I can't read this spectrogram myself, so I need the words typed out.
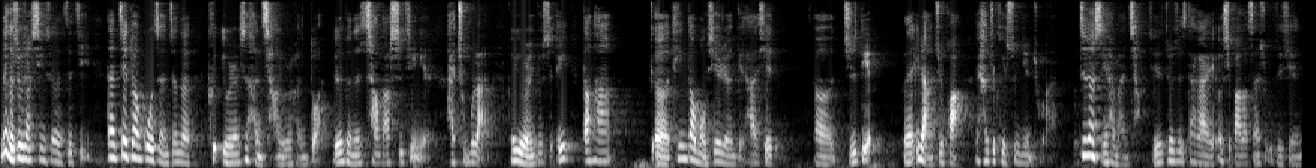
那个就像新生的自己，但这段过程真的可有人是很长，有人很短，有人可能是长达十几年还出不来，可有人就是哎，当他呃听到某些人给他一些。呃，指点可能一两句话，哎，他就可以瞬间出来。这段时间还蛮长，其实就是大概二十八到三十五之间，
